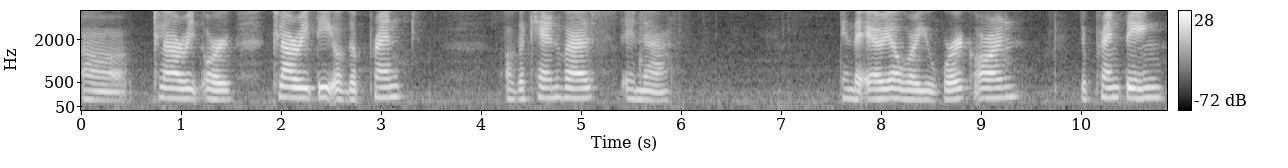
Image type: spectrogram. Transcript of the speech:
uh, clarity or clarity of the print of the canvas in the in the area where you work on. The printing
